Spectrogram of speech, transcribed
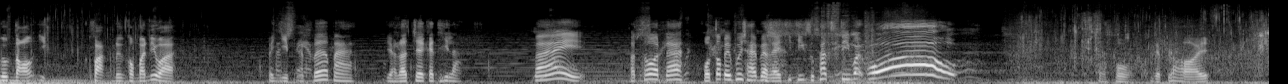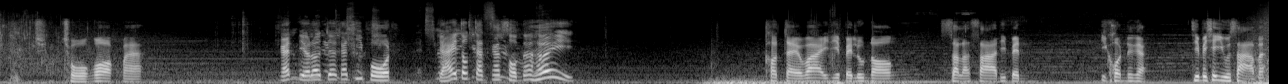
ลูกน้องอีกฝั่งหนึ่งของมันนี่หว่า ไปหยิบแอมเบอร์มา เดี๋ยวเราเจอกันทีหลัง ไม่ ขอโทษนะ ผมต้องเป็นผู้ชายแบบไหนที่ทิ้งสุภาพสตรีไว้ว้าวโอ้โหเรียบร้อย โชว์งอกมา งั้นเดี๋ยวเราเจอกันที่โบสถ์อย่าให้ต้องจัดงานศพนะเฮ้ย เข้าใจว่าไอ้นี่เป็นลูกน้องซาลาซาที่เป็นอีกคนนึงอะที่ไม่ใช่ยูสามอะ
